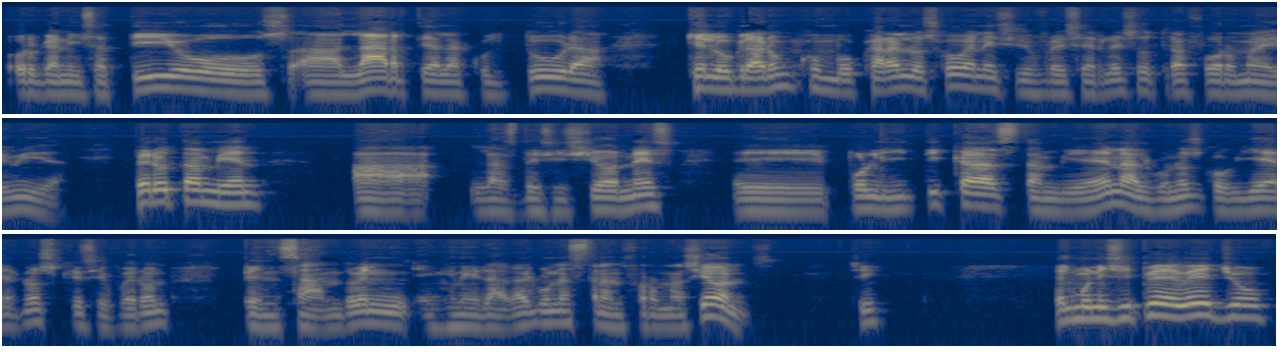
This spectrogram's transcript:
organizativos, al arte, a la cultura, que lograron convocar a los jóvenes y ofrecerles otra forma de vida, pero también a las decisiones eh, políticas, también a algunos gobiernos que se fueron pensando en, en, generar algunas transformaciones. ¿sí? El municipio de Bello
